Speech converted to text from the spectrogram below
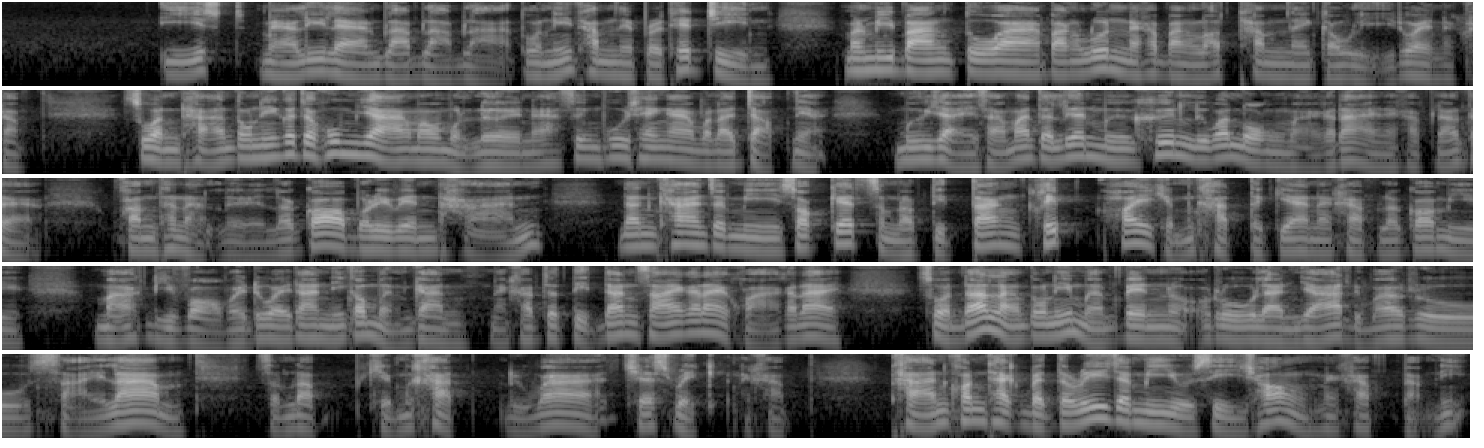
East Maryland บลาบลาบลาตัวนี้ทำในประเทศจีน มันมีบางตัวบางรุ่นนะครับ บางล็อตทำในเกาหลีด้วยนะครับ ส่วนฐานตรงนี้ก็จะหุ้มยางมาหมดเลยนะ ซึ่งผู้ใช้งานเวลาจับเนี่ย มือใหญ่สามารถจะเลื่อนมือขึ้นหรือว่าลงมาก็ได้นะครับ แล้วแต่ความถนัดเลย แล้วก็บริเวณฐาน ด้านข้างจะมีซ็อกเก็ตสำหรับติดตั้งคลิปห้อยเข็มขัดตะเกียนะครับ แล้วก็มีมาร์กดีวอลไว้ด้วยด้านนี้ก็เหมือนกันนะครับ จะติดด้านซ้ายก็ได้ขวาก็ได้ ส่วนด้านหลังตรงนี้เหมือนเป็นรูแลนยาร์ดหรือว่ารูสายล่าม สำหรับเข็มขัดหรือว่าเชสริกนะครับฐาน Contact Battery จะมีอยู่ 4 ช่องนะครับ แบบนี้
